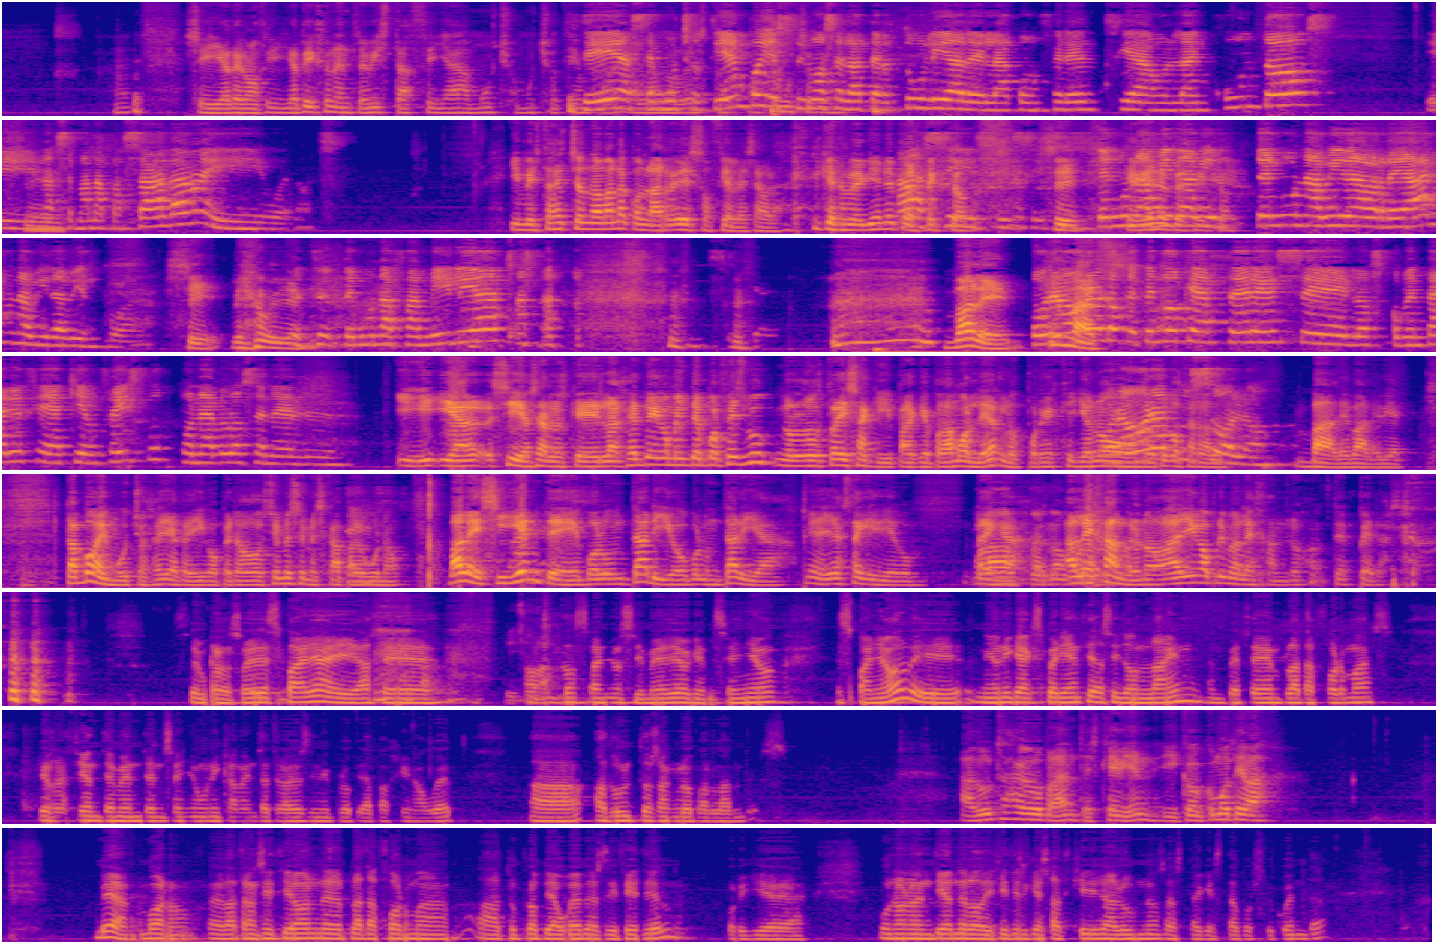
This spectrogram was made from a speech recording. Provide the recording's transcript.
Sí, ya te conocí, ya te hice una entrevista hace ya mucho, mucho tiempo. Sí, hace mucho tiempo y estuvimos en la tertulia de la conferencia online juntos y la semana pasada y bueno. Y me estás echando a mano con las redes sociales ahora, que me viene ah, perfecto. sí, sí, sí, Tengo, una vida tengo una vida real y una vida virtual. Sí, muy bien. tengo una familia. Vale. Por ahora lo que tengo que hacer es eh, los comentarios que hay aquí en Facebook, ponerlos en el Y, sí, o sea, los que la gente comente por Facebook, nos los traéis aquí para que podamos leerlos, porque es que yo no. Por ahora tú solo. Vale, vale, bien. Tampoco hay muchos, eh, ya te digo, pero siempre se me escapa alguno. Vale, siguiente, voluntario, voluntaria. Mira, ya está aquí Diego. Venga, Alejandro, no, ha llegado primero Alejandro, te esperas. Sí, bueno, soy de España y hace dos años y medio que enseño español y mi única experiencia ha sido online. Empecé en plataformas y recientemente enseño únicamente a través de mi propia página web a adultos angloparlantes. Adultos angloparlantes, qué bien. ¿Y cómo te va? Bien, bueno, la transición de plataforma a tu propia web es difícil porque uno no entiende lo difícil que es adquirir alumnos hasta que está por su cuenta.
